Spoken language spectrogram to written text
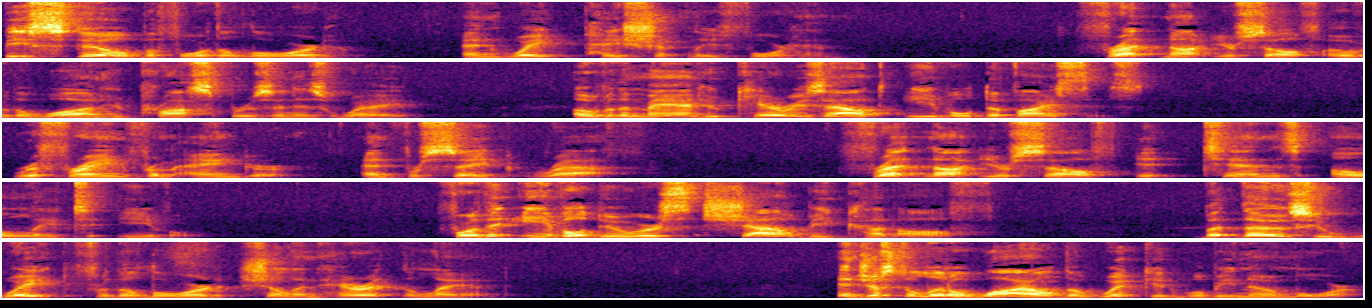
Be still before the Lord and wait patiently for him. Fret not yourself over the one who prospers in his way, over the man who carries out evil devices. Refrain from anger and forsake wrath. Fret not yourself, it tends only to evil. For the evildoers shall be cut off, but those who wait for the Lord shall inherit the land. In just a little while, the wicked will be no more.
